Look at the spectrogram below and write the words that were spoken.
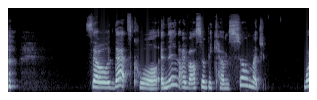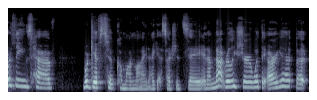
so that's cool. And then I've also become so much more things have more gifts have come online, I guess I should say, and I'm not really sure what they are yet, but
